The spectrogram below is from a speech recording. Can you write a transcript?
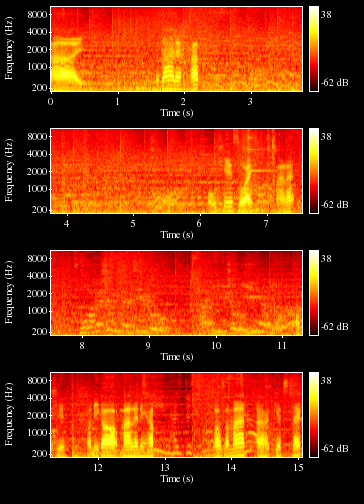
ได้จะได้เลยครับ โอเคสวย มาแล้วโอเค ตอนนี้ก็มาเลยนะครับ เราสามารถเก็บสแต็ก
